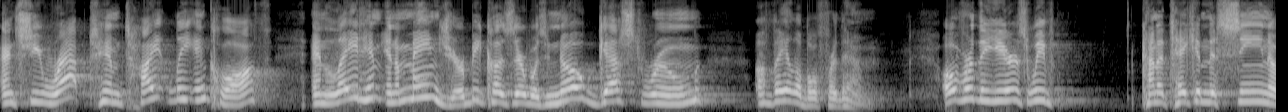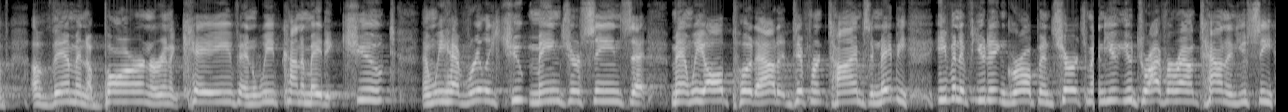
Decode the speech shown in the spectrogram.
and she wrapped him tightly in cloth and laid him in a manger because there was no guest room available for them. Over the years, we've kind of taken this scene of, of them in a barn or in a cave and we've kind of made it cute and we have really cute manger scenes that man we all put out at different times. And maybe even if you didn't grow up in church man you, you drive around town and you see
